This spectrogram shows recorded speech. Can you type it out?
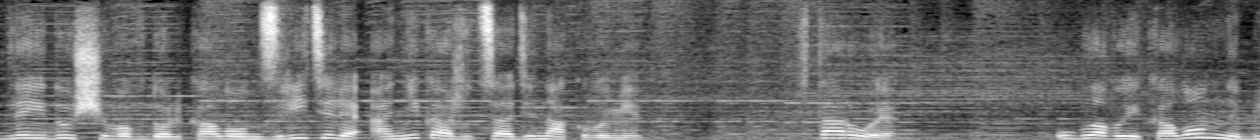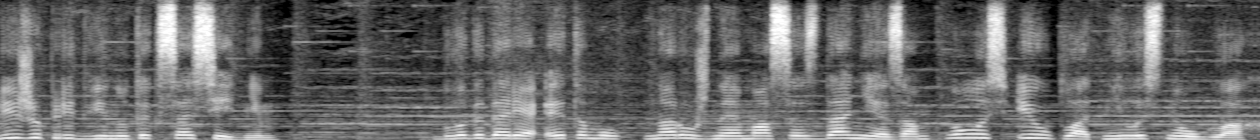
Для идущего вдоль колонн зрителя они кажутся одинаковыми. Второе. Угловые колонны ближе придвинуты к соседним. Благодаря этому наружная масса здания замкнулась и уплотнилась на углах.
